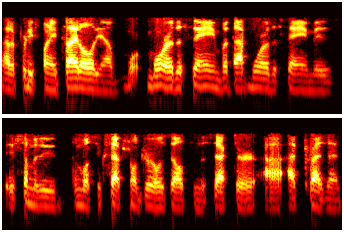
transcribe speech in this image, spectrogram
had a pretty funny title, you know More more of the Same, but that more of the same is is some of the the most exceptional drill results in the sector uh, at present.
